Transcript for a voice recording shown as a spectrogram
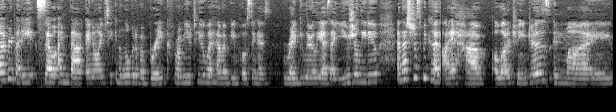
Hello everybody, so I'm back. I know I've taken a little bit of a break from YouTube. I haven't been posting as regularly as I usually do and that's just because I have a lot of changes in my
